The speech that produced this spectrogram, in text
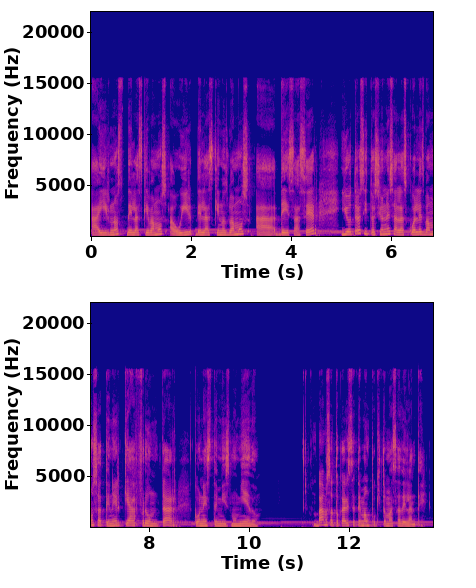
a irnos, de las que vamos a huir, de las que nos vamos a deshacer y otras situaciones a las cuales vamos a tener que afrontar con este mismo miedo. Vamos a tocar este tema un poquito más adelante.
